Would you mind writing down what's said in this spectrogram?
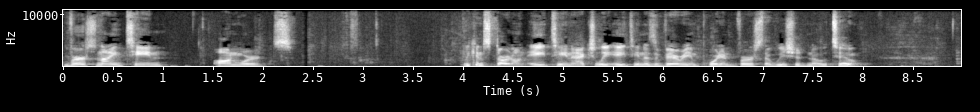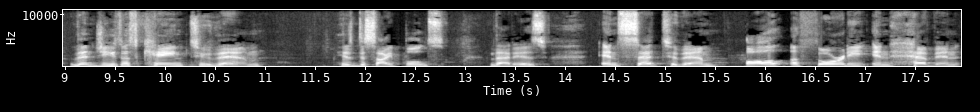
verse 19 onwards. We can start on 18. Actually, 18 is a very important verse that we should know too. Then Jesus came to them, his disciples, that is, and said to them, All authority in heaven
